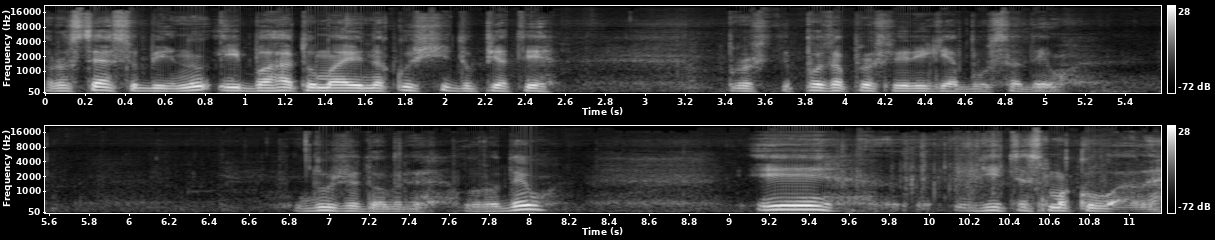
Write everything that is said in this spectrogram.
Росте собі. Ну і багато маю на кущі до п'яти. Позапрошлий рік я був садив. Дуже добре вродив. І діти смакували.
